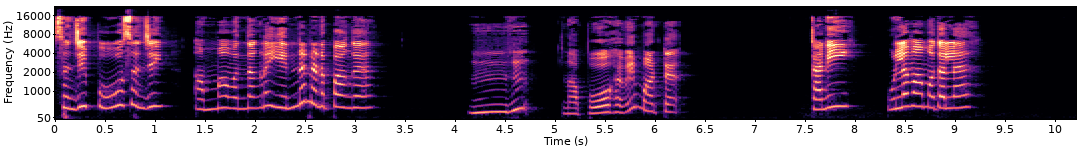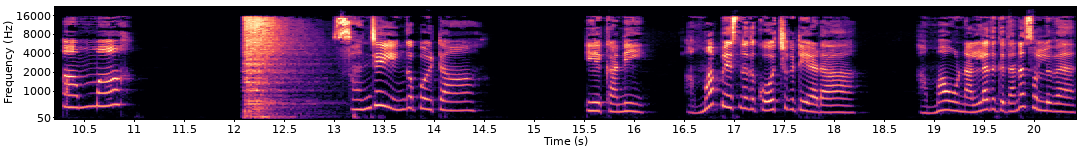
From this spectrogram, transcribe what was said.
சஞ்சய் போ சஞ்சய். அம்மா வந்தாங்கன்னா என்ன நினைப்பாங்க? ம்ஹும். நான் போகவே மாட்டேன். கனி உள்ளவா முதல்ல. அம்மா. சஞ்சய் எங்க போயிட்டான் ஏ கனி அம்மா பேசுனது கோச்சுக்கிட்டியாடா? அம்மா உன் நல்லதுக்கு தானே சொல்லுவேன்.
